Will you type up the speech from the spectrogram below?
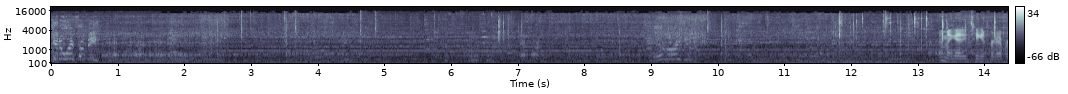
Get away from me! My god, he's taking forever.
